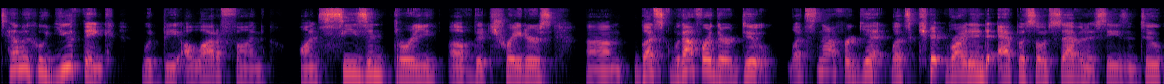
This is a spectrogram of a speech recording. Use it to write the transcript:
Tell me who you think would be a lot of fun on season three of The Traitors. Um, let's, without further ado, let's not forget. Let's get right into episode seven of season two,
